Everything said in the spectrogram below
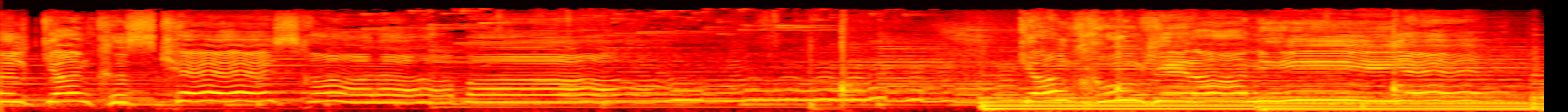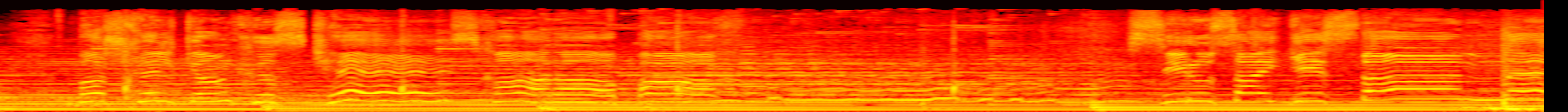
աշխել կյանքս քեզ Ղարաբաղ կյանքում երանի է աշխել կյանքս քեզ Ղարաբաղ Սիրուս այգեստանն է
